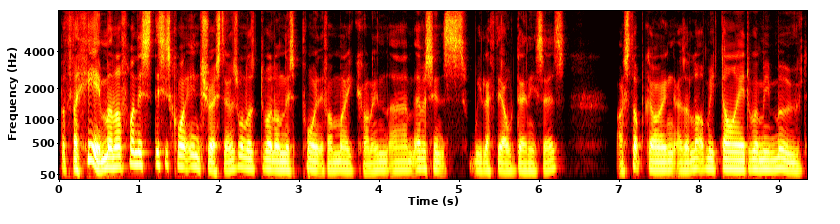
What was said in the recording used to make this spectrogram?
but for him, and I find this this is quite interesting. I just want to dwell on this point, if I may, Colin. Um, ever since we left the old den, he says, I stopped going as a lot of me died when we moved.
